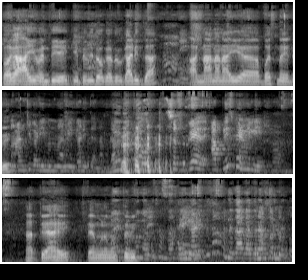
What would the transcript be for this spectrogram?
बघा आई म्हणते की तुम्ही दोघं तू गाडीत जा. नाही. आणि नाना अं, बस नाही येते. मग आमची गाडी म्हणून आम्ही गाडीत जाणार. का? सगळे आपलीच फॅमिली हा, ते आहे. त्यामुळे मग तुम्ही नको. नको.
